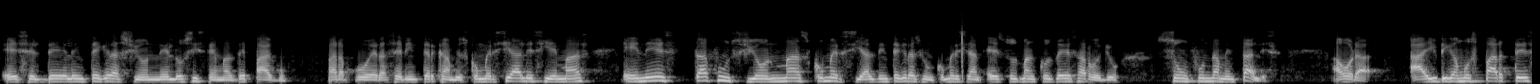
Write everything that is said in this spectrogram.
es el de la integración en los sistemas de pago para poder hacer intercambios comerciales y demás. En esta función más comercial de integración comercial, estos bancos de desarrollo son fundamentales. Ahora, hay, digamos, partes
